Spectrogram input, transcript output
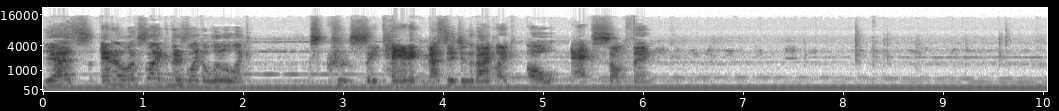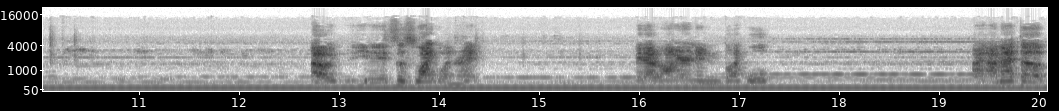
yes, and it looks like there's like a little like satanic message in the back, like "Oh X something." Oh, it's this white one, right? Made out of iron and black wool. I, am at the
